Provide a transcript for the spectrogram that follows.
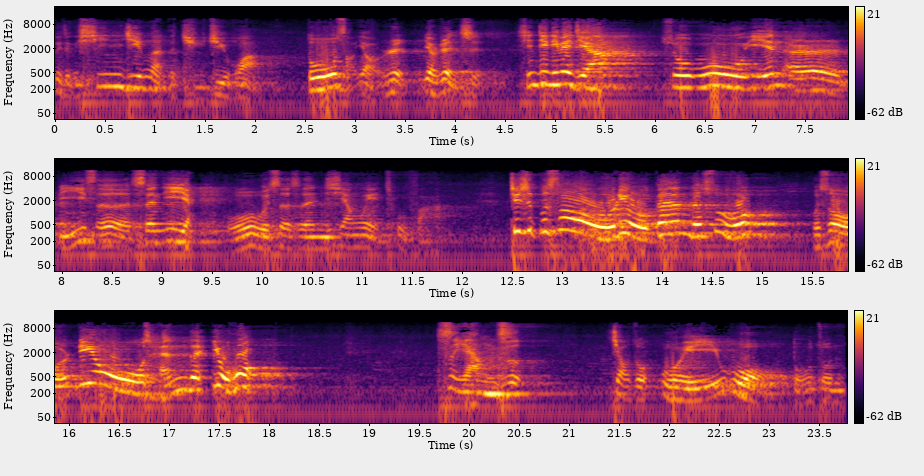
对这个《心经》啊的几句话，多少要认要认识。《心经》里面讲说：“无眼耳鼻舌身意，无色声香味触法，就是不受六根的束缚，不受六尘的诱惑，这样子。”叫做唯我独尊，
